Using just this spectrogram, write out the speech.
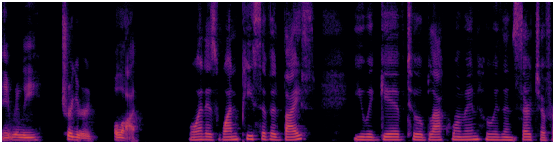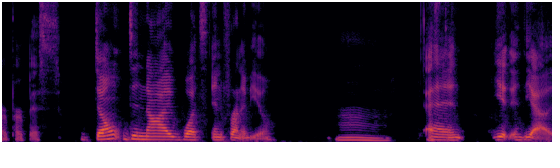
It really triggered a lot. What is one piece of advice you would give to a Black woman who is in search of her purpose? Don't deny what's in front of you. Mm, and yeah, and yeah,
